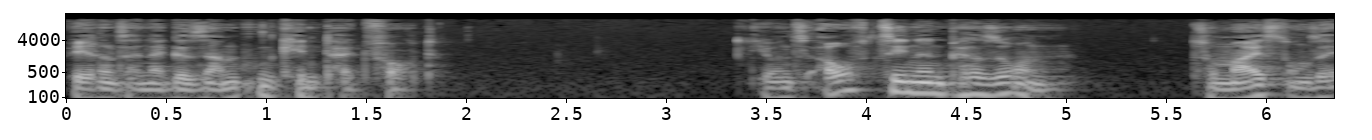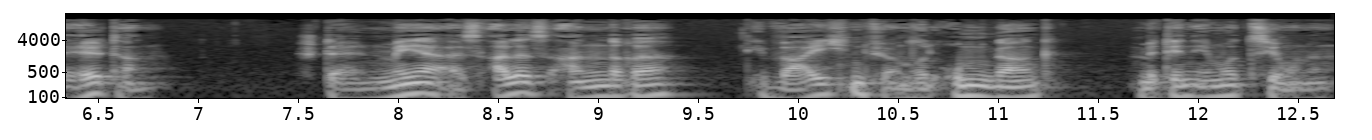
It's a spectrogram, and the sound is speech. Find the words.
während seiner gesamten Kindheit fort. Die uns aufziehenden Personen, zumeist unsere Eltern, stellen mehr als alles andere die Weichen für unseren Umgang mit den Emotionen.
